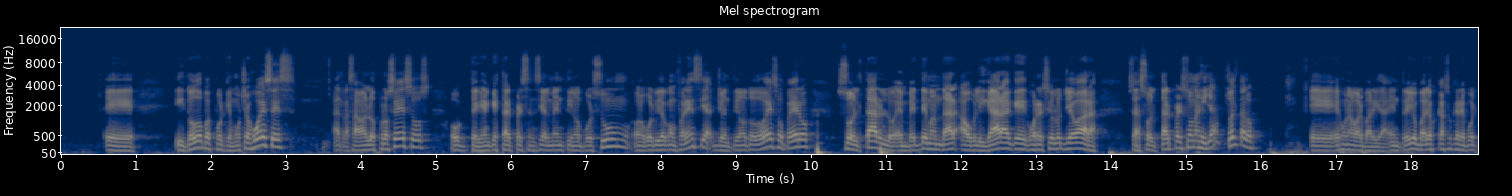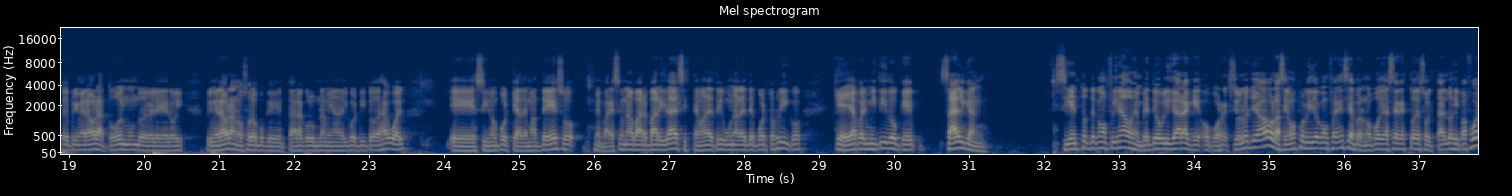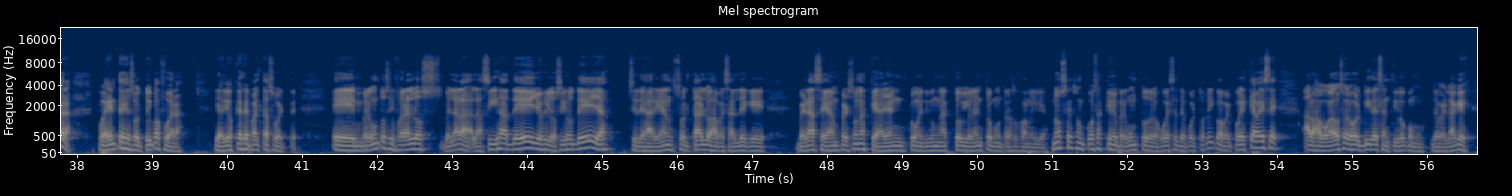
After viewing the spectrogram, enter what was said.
eh, y todo pues porque muchos jueces atrasaban los procesos o tenían que estar presencialmente y no por Zoom o no por videoconferencia. Yo entiendo todo eso, pero soltarlo en vez de mandar a obligar a que corrección los llevara, o sea, soltar personas y ya, suéltalo eh, es una barbaridad. Entre ellos, varios casos que reporto de primera hora. Todo el mundo debe leer hoy primera hora, no solo porque está la columna mía del gordito de Jaguar, eh, sino porque además de eso, me parece una barbaridad el sistema de tribunales de Puerto Rico que haya permitido que salgan cientos de confinados en vez de obligar a que o corrección los llevaba o lo hacíamos por videoconferencia, pero no podía hacer esto de soltarlos y para afuera. Pues gente se soltó y para afuera. Y a Dios que reparta suerte. Eh, me pregunto si fueran los, ¿verdad? las hijas de ellos y los hijos de ellas, si dejarían soltarlos a pesar de que ¿verdad? sean personas que hayan cometido un acto violento contra su familia. No sé, son cosas que me pregunto de los jueces de Puerto Rico. A ver, pues es que a veces a los abogados se les olvida el sentido común. De verdad que,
